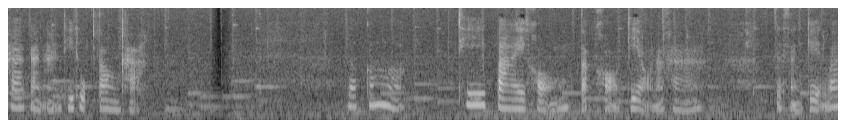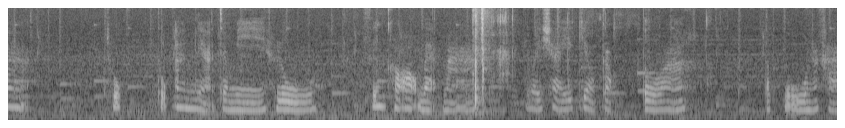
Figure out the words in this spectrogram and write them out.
ค่าการอ่านที่ถูกต้องค่ะ แล้วก็ที่ปลายของตะขอเกี่ยวนะคะ จะสังเกตว่า อันเนี่ยจะมีรูซึ่งเขาออกแบบมา ไว้ใช้เกี่ยวกับตัวตะปูนะคะ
